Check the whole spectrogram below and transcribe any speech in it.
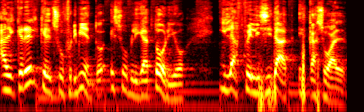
al creer que el sufrimiento es obligatorio y la felicidad es casual.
